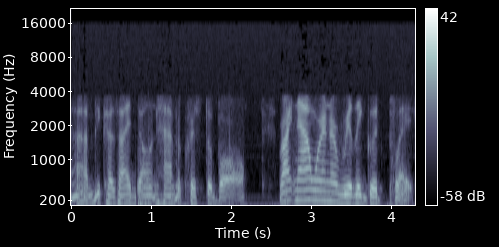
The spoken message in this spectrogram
uh, because I don't have a crystal ball. Right now, we're in a really good place.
